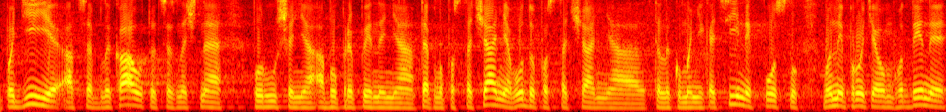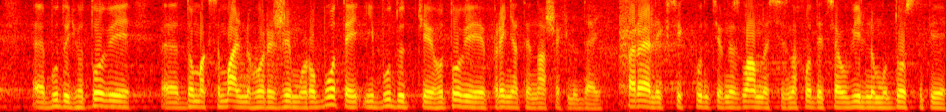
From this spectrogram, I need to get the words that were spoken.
події, а це блекауту, це значне порушення або припинення теплопостачання, водопостачання, телекомунікаційних послуг. Вони протягом години е, будуть готові е, до максимального режиму роботи і будуть готові прийняти наших людей. Перелік всіх пунктів незламності знаходиться у вільному доступі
